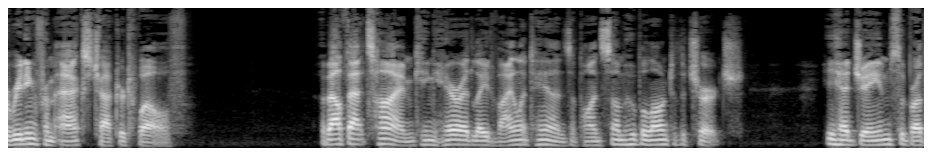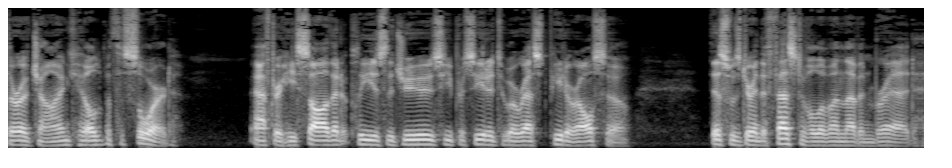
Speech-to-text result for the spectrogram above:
A reading from Acts chapter 12. About that time, King Herod laid violent hands upon some who belonged to the church. He had James, the brother of John, killed with the sword. After he saw that it pleased the Jews, he proceeded to arrest Peter also. This was during the festival of unleavened bread.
